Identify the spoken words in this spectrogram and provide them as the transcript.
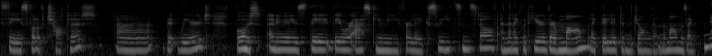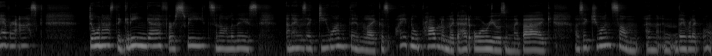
face full of chocolate uh, a bit weird but anyways they they were asking me for like sweets and stuff and then I could hear their mom like they lived in the jungle and the mom was like never ask don't ask the gringa for sweets and all of this and I was like, do you want them? Like, because I had no problem. Like, I had Oreos in my bag. I was like, do you want some? And, and they were like, oh,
